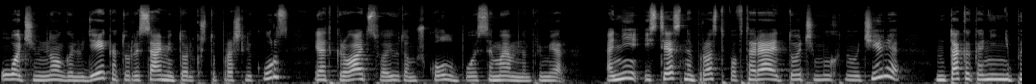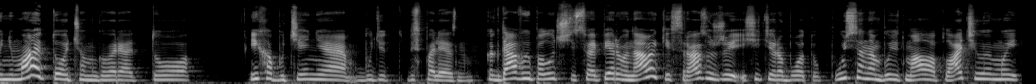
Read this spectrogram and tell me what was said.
очень много людей, которые сами только что прошли курс и открывают свою там школу по SMM, например. Они, естественно, просто повторяют то, чему их научили, но так как они не понимают то, о чем говорят, то их обучение будет бесполезным. Когда вы получите свои первые навыки, сразу же ищите работу. Пусть она будет малооплачиваемой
